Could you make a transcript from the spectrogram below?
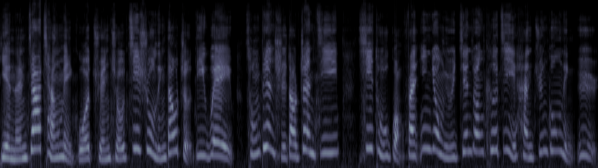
也能加强美国全球技术领导者地位。从电池到战机，稀土广泛应用于尖端科技和军工领域，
